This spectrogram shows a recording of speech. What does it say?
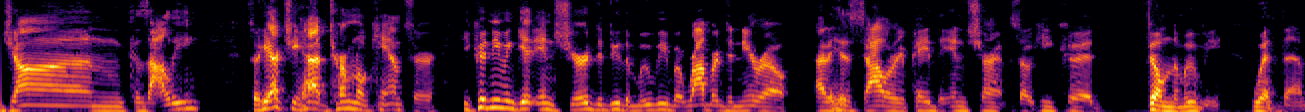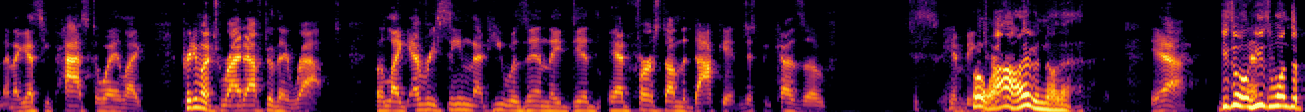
John Cazale. So, he actually had terminal cancer. He couldn't even get insured to do the movie, but Robert De Niro, out of his salary, paid the insurance so he could film the movie with them. And I guess he passed away like pretty much right after they wrapped. But like every scene that he was in, they did they had first on the docket just because of just him being. oh wow i didn't know that Yeah, he's the, he's the one that,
